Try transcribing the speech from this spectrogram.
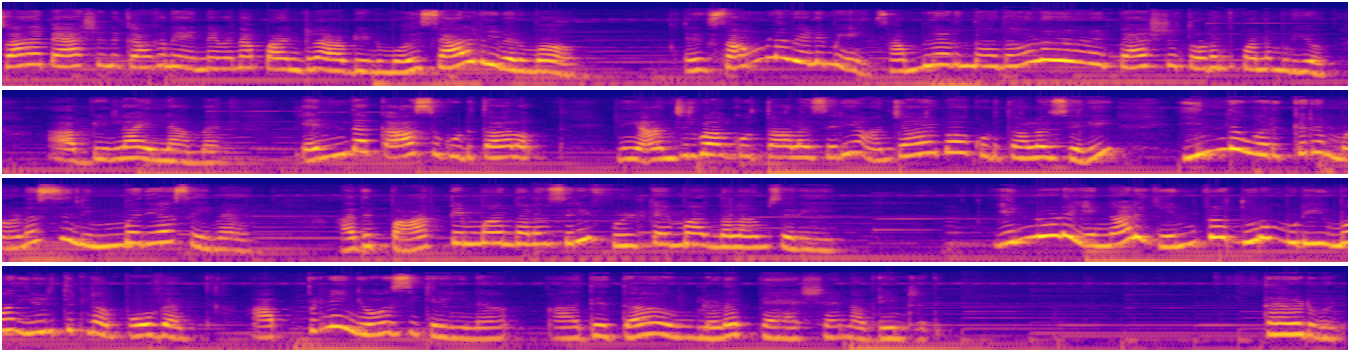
ஸோ அந்த பேஷனுக்காக நான் என்ன வேணா பண்ணுறேன் அப்படின்னும் போது சேலரி வருமா? எனக்கு சம்பளம் வேணுமே. சம்பளம் இருந்தால் தானே நான் பேஷனை தொடர்ந்து பண்ண முடியும். அப்படின்லாம் இல்லாமல் எந்த காசு கொடுத்தாலும் நீங்கள் அஞ்சு ரூபா கொடுத்தாலும் சரி அஞ்சாயிரம் கொடுத்தாலும் சரி இந்த ஒர்க்கை நான் மனசு நிம்மதியாக செய்வேன். அது பார்ட் டைமாக இருந்தாலும் சரி ஃபுல் டைமாக இருந்தாலும் சரி. என்னோட என்னால் எவ்வளோ தூரம் முடியுமோ அதை இழுத்துட்டு நான் போவேன். அப்படின்னு நீங்கள் யோசிக்கிறீங்கன்னா அதுதான் உங்களோட பேஷன் அப்படின்றது. தேர்ட் ஒன்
